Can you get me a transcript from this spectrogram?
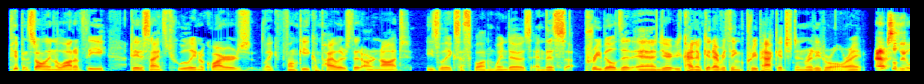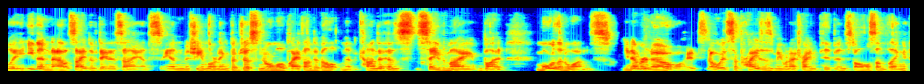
pip installing a lot of the data science tooling requires like funky compilers that are not easily accessible on Windows. And this pre-builds it and you kind of get everything pre-packaged and ready to roll, right? Absolutely. Even outside of data science and machine learning, but just normal Python development, Conda has saved my butt more than once. You never know. It always surprises me when I try and pip install something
